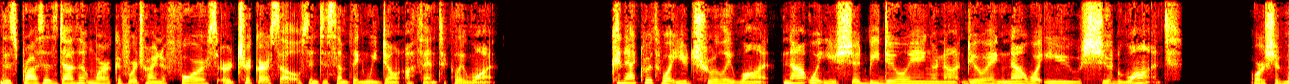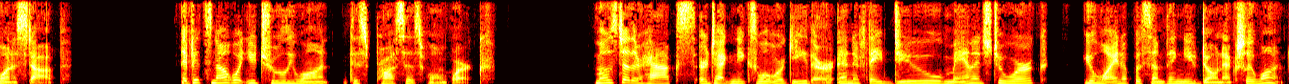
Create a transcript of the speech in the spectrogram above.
This process doesn't work if we're trying to force or trick ourselves into something we don't authentically want. Connect with what you truly want, not what you should be doing or not doing, not what you should want or should want to stop. If it's not what you truly want, this process won't work. Most other hacks or techniques won't work either. And if they do manage to work, you'll wind up with something you don't actually want.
